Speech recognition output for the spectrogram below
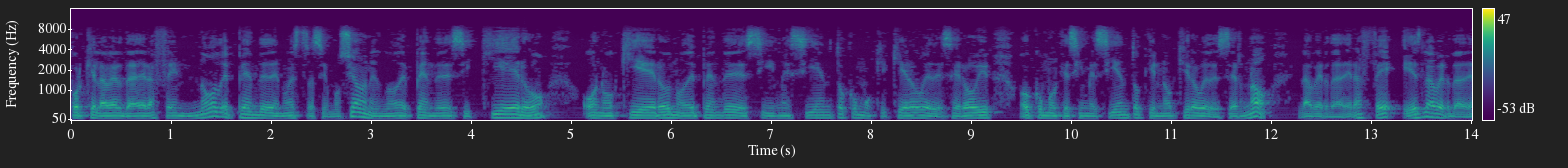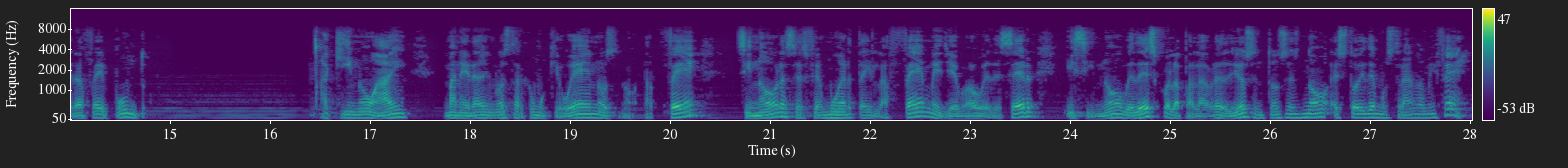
porque la verdadera fe no depende de nuestras emociones, no depende de si quiero o no quiero, no depende de si me siento como que quiero obedecer hoy o como que si me siento que no quiero obedecer, no, la verdadera fe es la verdadera fe, punto. Aquí no hay manera de no estar como que buenos, no, la fe sin obras es fe muerta y la fe me lleva a obedecer y si no obedezco a la palabra de Dios, entonces no estoy demostrando mi fe.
